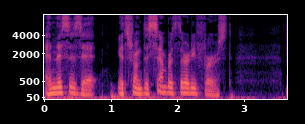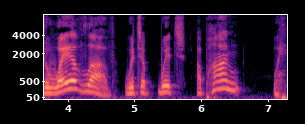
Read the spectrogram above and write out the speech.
and this is it. It's from December 31st. The way of love, which uh, which upon wait,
